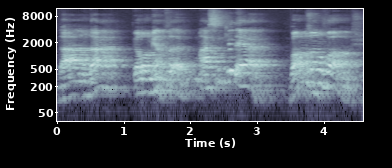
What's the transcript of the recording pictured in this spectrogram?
Dá, não dá? Pelo menos é, o máximo que der. Vamos ou não vamos?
